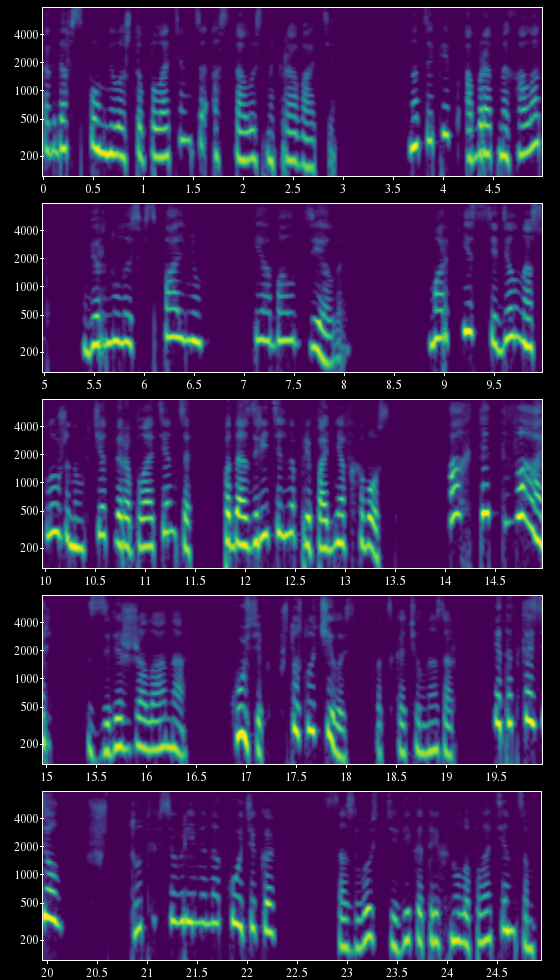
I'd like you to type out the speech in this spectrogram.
когда вспомнила, что полотенце осталось на кровати. Нацепив обратно халат, вернулась в спальню и обалдела. Маркиз сидел на сложенном в четверо полотенце, подозрительно приподняв хвост. «Ах ты, тварь!» — завизжала она. «Кусик, что случилось?» — подскочил Назар. «Этот козел!» «Что ты все время на котика?» Со злостью Вика тряхнула полотенцем,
